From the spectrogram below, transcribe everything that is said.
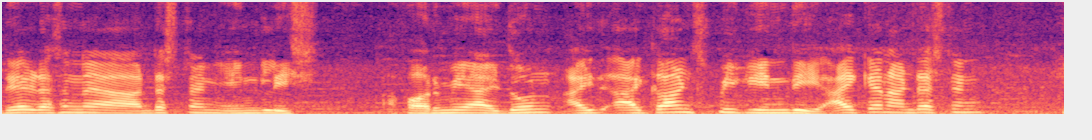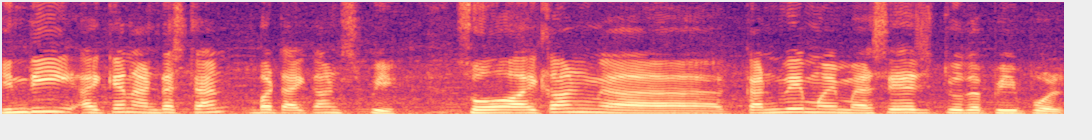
they doesn't understand English. For me, I don't. I, I can't speak Hindi. I can understand Hindi. I can understand, but I can't speak. So I can't uh, convey my message to the people.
